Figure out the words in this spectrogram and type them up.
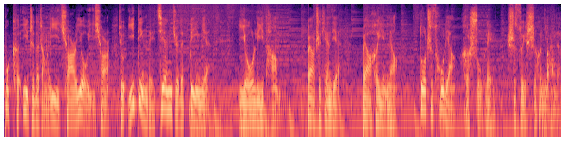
不可抑制的长了一圈又一圈，就一定得坚决的避免游离糖，不要吃甜点，不要喝饮料，多吃粗粮和薯类是最适合你们的。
